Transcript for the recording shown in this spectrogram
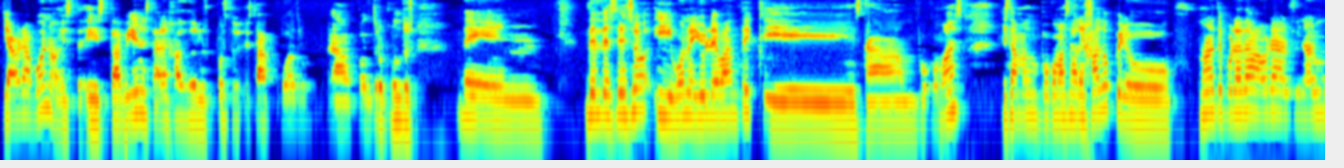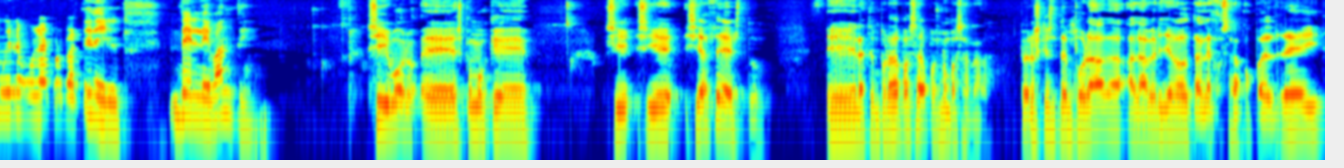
Y ahora, bueno, est- está bien, está alejado de los puestos, está a cuatro, a cuatro puntos de, del descenso. Y bueno, y un Levante que está un poco más, está más, un poco más alejado, pero una temporada ahora al final muy regular por parte del, del Levante. Sí, bueno, eh, es como que si, si, si hace esto eh, la temporada pasada, pues no pasa nada. Pero es que esta temporada, al haber llegado tan lejos a la Copa del Rey,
